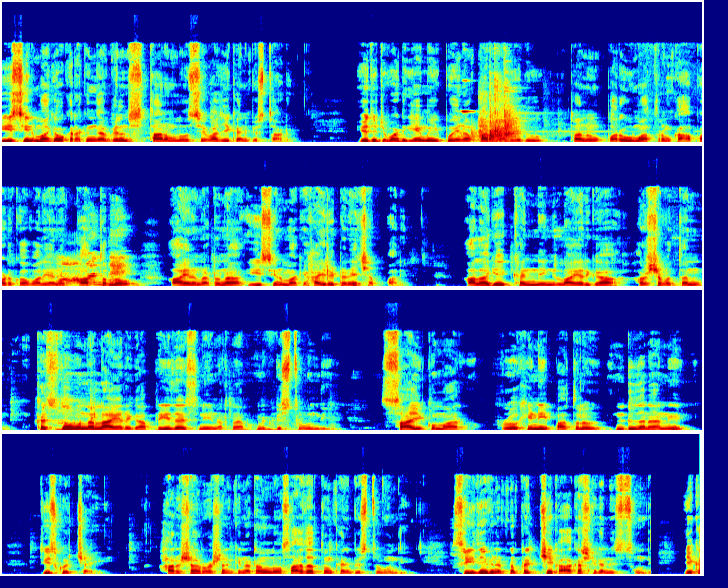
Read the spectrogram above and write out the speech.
ఈ సినిమాకి ఒక రకంగా విలన్ స్థానంలో శివాజీ కనిపిస్తాడు. ఎదుటివాడు ఏమైపోయినా పర్వాలేదు. తను పరువు మాత్రం కాపాడుకోవాలి అనే పాత్రలో ఆయన నటన ఈ సినిమాకి హైలైట్ అనే చెప్పాలి. అలాగే కన్నింగ్ లాయర్గా హర్షవర్ధన్ కసితో ఉన్న లాయర్గా ప్రియదర్శిని నటన మెప్పిస్తూ ఉంది. సాయి కుమార్ రోహిణి పాత్రలు నిండుదనాన్ని తీసుకొచ్చాయి. హర్ష రోషన్కి నటనలో సహజత్వం కనిపిస్తూ ఉంది. శ్రీదేవి నటన ప్రత్యేక ఆకర్షణ కనిపిస్తుంది. ఇక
